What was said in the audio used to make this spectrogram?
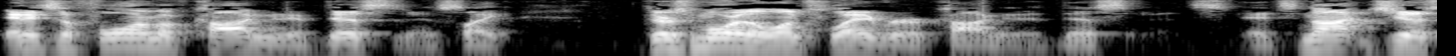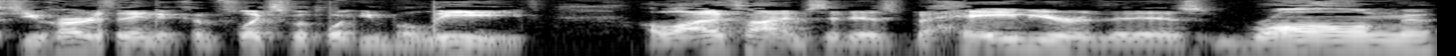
And it's a form of cognitive dissonance. Like there's more than one flavor of cognitive dissonance. It's not just you heard a thing that conflicts with what you believe. A lot of times it is behavior that is wrong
